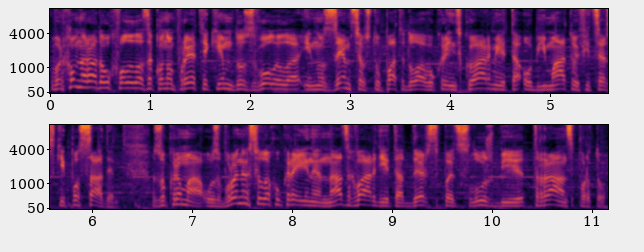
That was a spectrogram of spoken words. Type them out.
Верховна Рада ухвалила законопроект, яким дозволила іноземцям вступати до лав української армії та обіймати офіцерські посади. Зокрема, у збройних силах України, Нацгвардії та Держспецслужбі транспорту.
